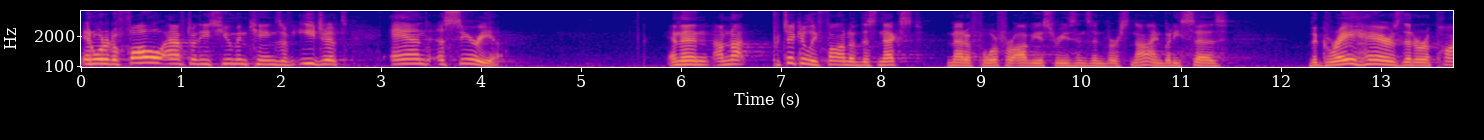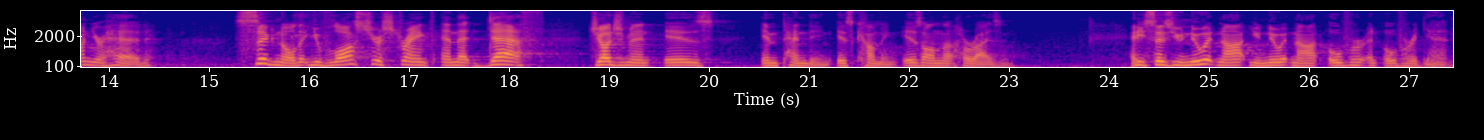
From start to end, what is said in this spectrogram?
in order to follow after these human kings of Egypt and Assyria. And then I'm not particularly fond of this next metaphor for obvious reasons in verse 9, but he says, The gray hairs that are upon your head signal that you've lost your strength and that death, judgment, is impending, is coming, is on the horizon. And he says, You knew it not, you knew it not, over and over again.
